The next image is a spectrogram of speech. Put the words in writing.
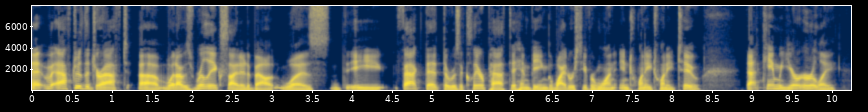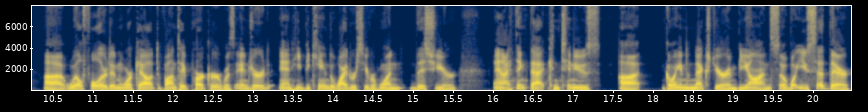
After the draft, uh, what I was really excited about was the fact that there was a clear path to him being the wide receiver one in 2022. That came a year early. Uh, Will Fuller didn't work out. DeVante Parker was injured, and he became the wide receiver one this year. And I think that continues uh, going into next year and beyond. So, what you said there,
